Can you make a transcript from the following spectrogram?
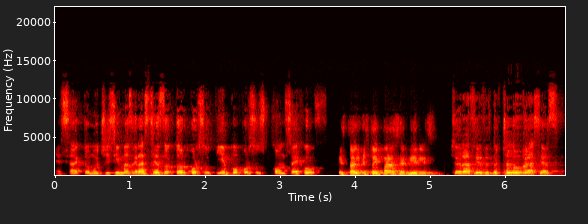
Exacto. Muchísimas gracias, doctor, por su tiempo, por sus consejos. Estoy, estoy para servirles. Muchas gracias. Muchas gracias.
